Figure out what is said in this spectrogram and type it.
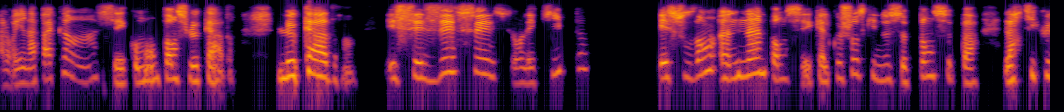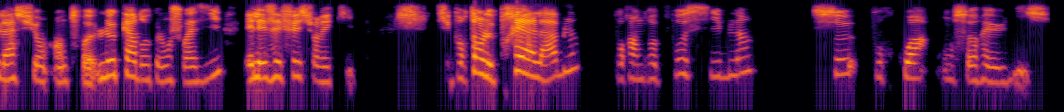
alors il n'y en a pas qu'un, hein, c'est comment on pense le cadre, le cadre et ses effets sur l'équipe est souvent un impensé, quelque chose qui ne se pense pas, l'articulation entre le cadre que l'on choisit et les effets sur l'équipe. C'est pourtant le préalable pour rendre possible ce pourquoi on se réunit.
